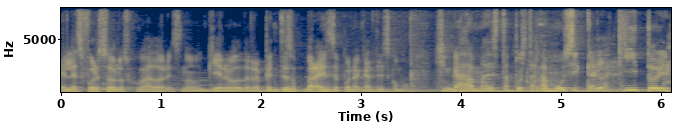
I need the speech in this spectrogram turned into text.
el esfuerzo de los jugadores, ¿no? Quiero, de repente Brian se pone a cantar y es como, chingada madre, está puesta la música y la quito y...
